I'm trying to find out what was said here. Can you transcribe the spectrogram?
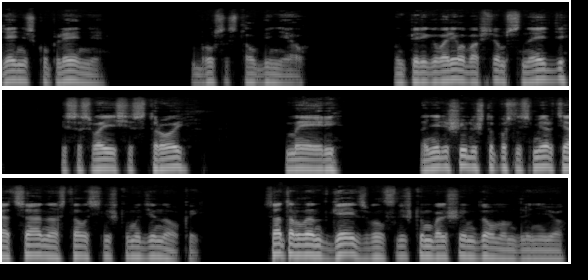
день искупления". Брус остолбенел. Он переговорил обо всем с Недди и со своей сестрой Мэри. Они решили, что после смерти отца она осталась слишком одинокой. Саттерленд-Гейтс был слишком большим домом для нее.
